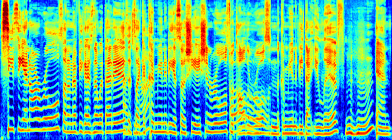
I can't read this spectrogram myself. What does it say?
CC&R rules. I don't know if you guys know what that is. I it's like not. a community association rules with all the rules Oh. in the community that you live, mm-hmm. and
